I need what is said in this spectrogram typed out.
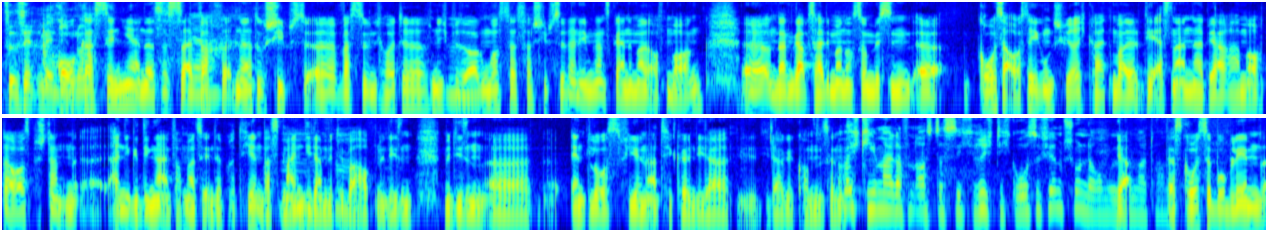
so sind Menschen. nur. Prokrastinieren, das ist einfach, ne, du schiebst, äh, was du nicht heute nicht besorgen musst, das verschiebst du dann eben ganz gerne mal auf morgen. Äh, und dann gab es halt immer noch so ein bisschen äh, große Auslegungsschwierigkeiten, weil die ersten eineinhalb Jahre haben auch daraus bestanden, äh, einige Dinge einfach mal zu interpretieren. Was meinen die damit überhaupt mit diesen, mit diesen äh, endlos vielen Artikeln, die da, die, die da gekommen sind? Aber ich gehe mal davon aus, dass sich richtig große Firmen schon darum Ja, gekümmert haben. das größte Problem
